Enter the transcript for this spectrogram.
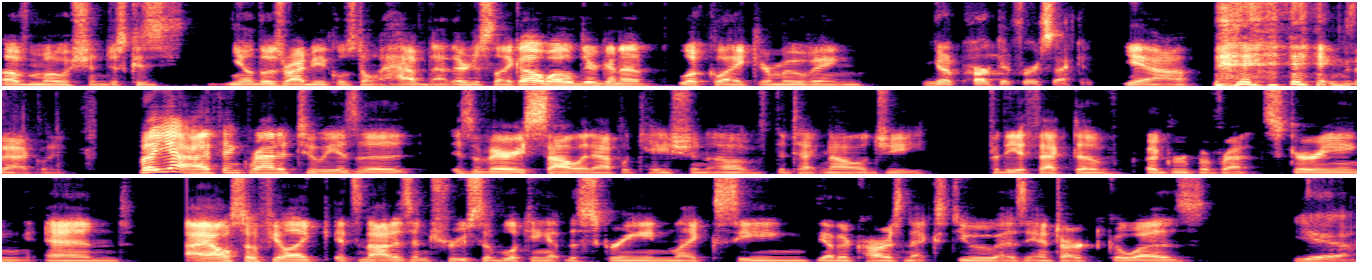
of motion just because you know those ride vehicles don't have that they're just like oh well you're gonna look like you're moving I'm gonna park it for a second. yeah exactly but yeah i think ratatouille is a is a very solid application of the technology for the effect of a group of rats scurrying and i also feel like it's not as intrusive looking at the screen like seeing the other cars next to you as antarctica was Yeah.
